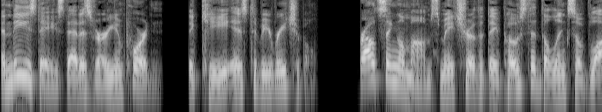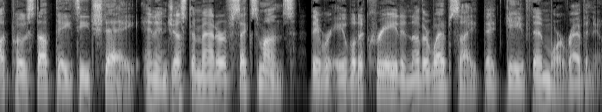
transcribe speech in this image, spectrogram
And these days, that is very important. The key is to be reachable. Proud single moms made sure that they posted the links of blog post updates each day, and in just a matter of six months, they were able to create another website that gave them more revenue.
